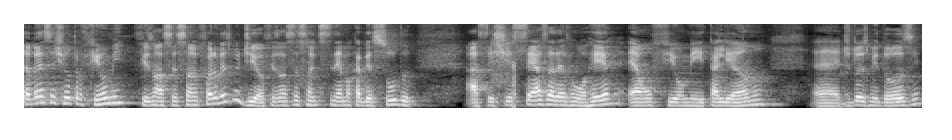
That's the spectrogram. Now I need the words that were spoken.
Também assisti outro filme, fiz uma sessão, foi no mesmo dia, eu fiz uma sessão de cinema cabeçudo, assisti César Deve Morrer, é um filme italiano é, de 2012.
